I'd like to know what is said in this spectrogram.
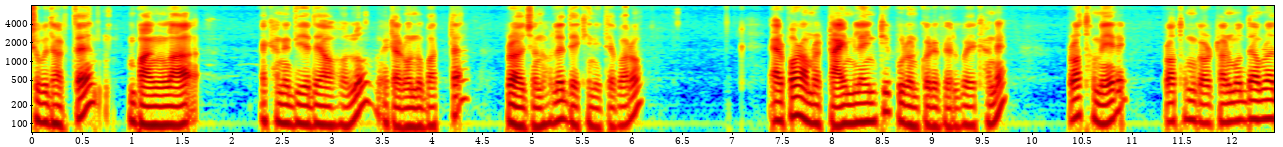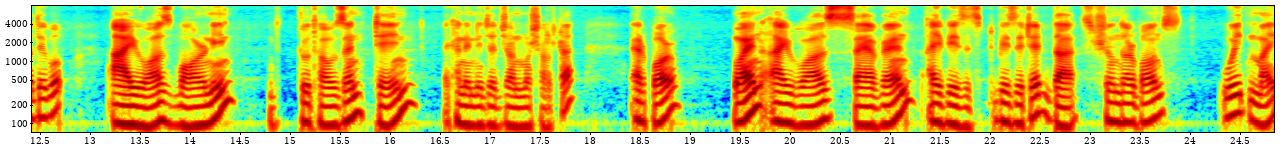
সুবিধার্থে বাংলা এখানে দিয়ে দেওয়া হলো এটার অনুবাদটা প্রয়োজন হলে দেখে নিতে পারো এরপর আমরা টাইমলাইনটি পূরণ করে ফেলব এখানে প্রথমের, প্রথম গড়টার মধ্যে আমরা দেব I was born in two thousand ten এখানে নিজের জন্মসালটা। এরপর when I was seven I visit visited the Sundarbans with my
